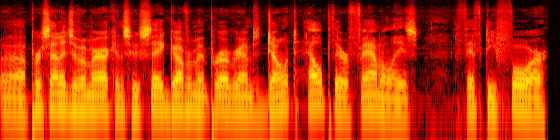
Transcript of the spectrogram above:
uh, percentage of Americans who say government programs don't help their families 54.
